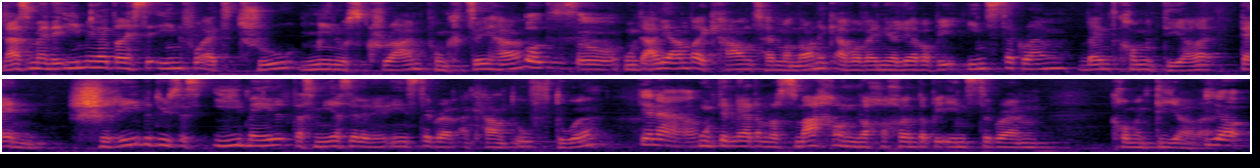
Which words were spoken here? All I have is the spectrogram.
Nein, Also meine E-Mail-Adresse info at true-crime.ch Oder so. und alle anderen Accounts haben wir noch nicht, aber wenn ihr lieber bei Instagram wollt kommentieren dann schreibt uns ein E-Mail, dass wir einen Instagram-Account auftun Genau. und dann werden wir das machen und nachher könnt ihr bei Instagram kommentieren. ja,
